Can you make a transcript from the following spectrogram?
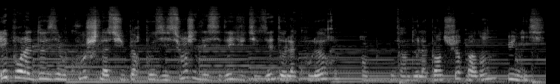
Et pour la deuxième couche, la superposition, j'ai décidé d'utiliser de la couleur, enfin de la peinture, pardon, unie.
